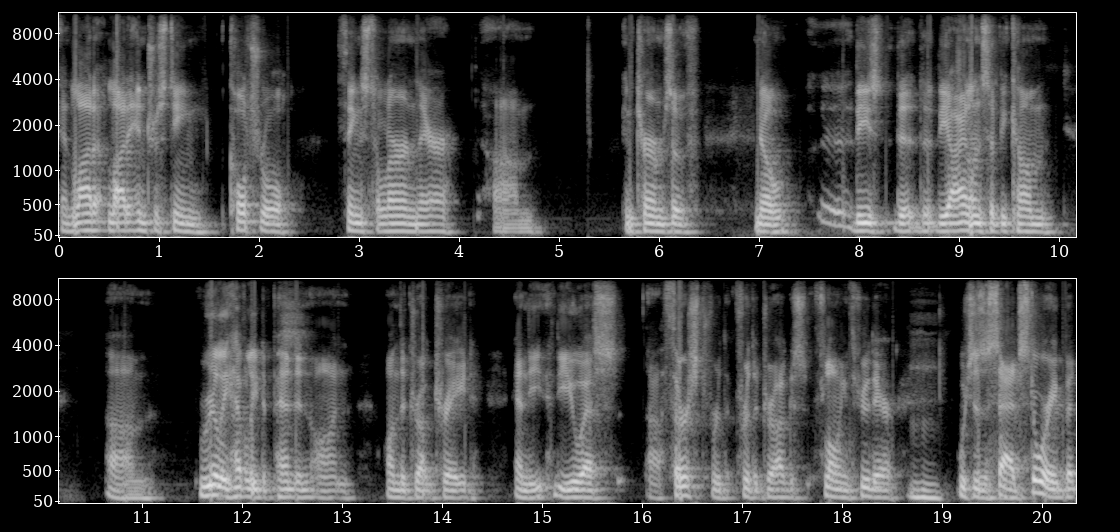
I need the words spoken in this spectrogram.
and a lot of a lot of interesting cultural things to learn there um, in terms of you know these the, the the islands have become um, really heavily dependent on on the drug trade and the the U.S. Uh, thirst for the, for the drugs flowing through there, which is a sad story. But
